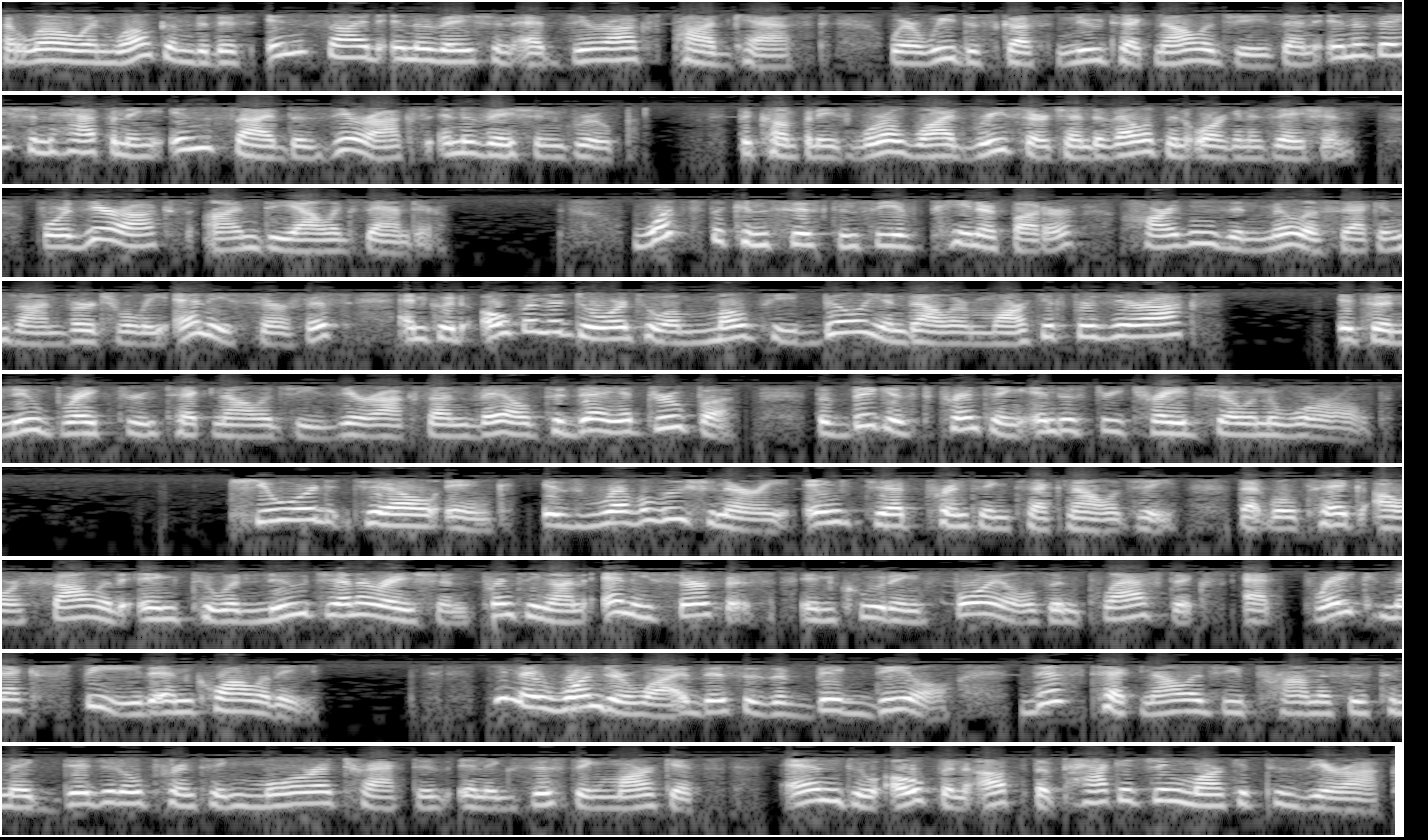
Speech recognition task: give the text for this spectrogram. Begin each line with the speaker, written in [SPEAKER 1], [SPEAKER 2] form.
[SPEAKER 1] Hello and welcome to this Inside Innovation at Xerox podcast, where we discuss new technologies and innovation happening inside the Xerox Innovation Group, the company's worldwide research and development organization. For Xerox, I'm Dee Alexander. What's the consistency of peanut butter hardens in milliseconds on virtually any surface and could open the door to a multi-billion dollar market for Xerox? It's a new breakthrough technology Xerox unveiled today at Drupa, the biggest printing industry trade show in the world. Cured Gel Ink is revolutionary inkjet printing technology that will take our solid ink to a new generation printing on any surface, including foils and plastics at breakneck speed and quality. You may wonder why this is a big deal. This technology promises to make digital printing more attractive in existing markets and to open up the packaging market to Xerox.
